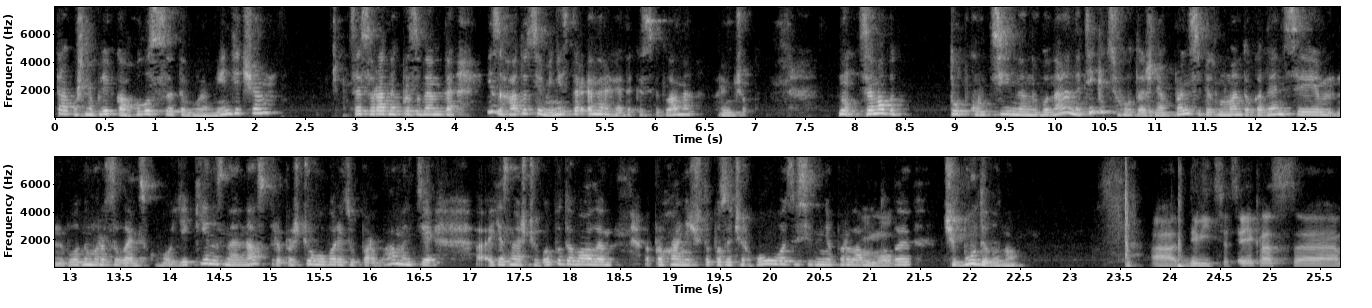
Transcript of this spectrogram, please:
Також на плівках голоси Тимура Міндіча, це соратник президента, і згадується міністр енергетики Світлана Гринчук. Ну, це, мабуть топ корупційна новина не тільки цього тижня, а в принципі з моменту каденції Володимира Зеленського, які не знаю настрої, про що говорять у парламенті. Е, Я знаю, що ви подавали прохання щодо позачергового засідання парламенту, але чи буде воно? Дивіться, це якраз е,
